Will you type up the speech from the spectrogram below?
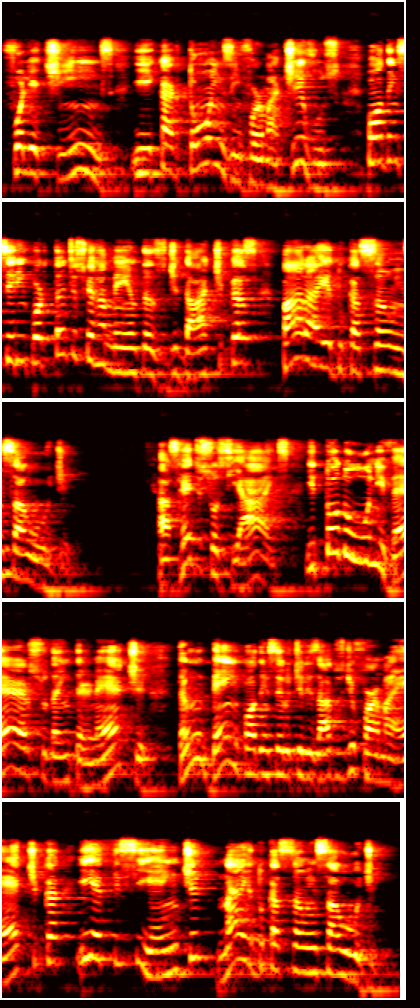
folhetins e cartões informativos podem ser importantes ferramentas didáticas para a educação em saúde. As redes sociais e todo o universo da internet também podem ser utilizados de forma ética e eficiente na educação em saúde.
